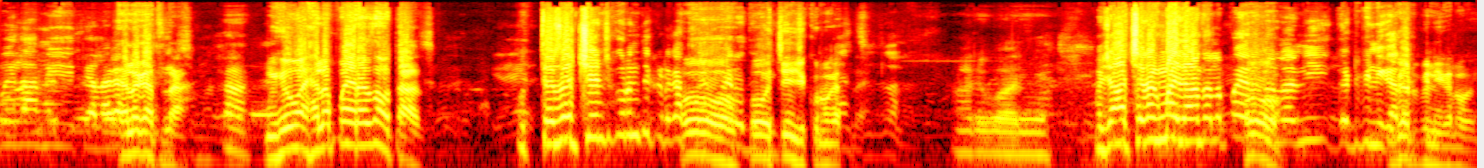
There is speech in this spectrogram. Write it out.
बैल आम्ही त्याला ह्याला घातला. हा. मग ह्यो- ह्याला पायराच नव्हता आज. मग त्याचा चेंज करून तिकडे हो हो चेंज करून घातला. अरे वा अरे वा. म्हणजे अचानक मैदानात आला पहिरा हो. झाला आणि निघाला. होय.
